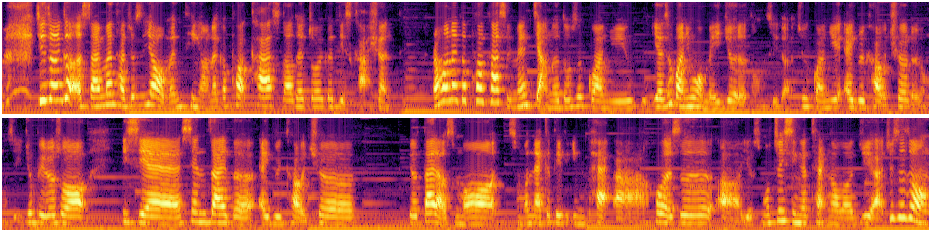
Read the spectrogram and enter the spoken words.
其中一个 assignment，它就是要我们听啊那个 podcast，然后再做一个 discussion。然后那个 podcast 里面讲的都是关于，也是关于我 major 的东西的，就是关于 agriculture 的东西。就比如说一些现在的 agriculture 有带了什么什么 negative impact 啊，或者是呃有什么最新的 technology 啊，就是这种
